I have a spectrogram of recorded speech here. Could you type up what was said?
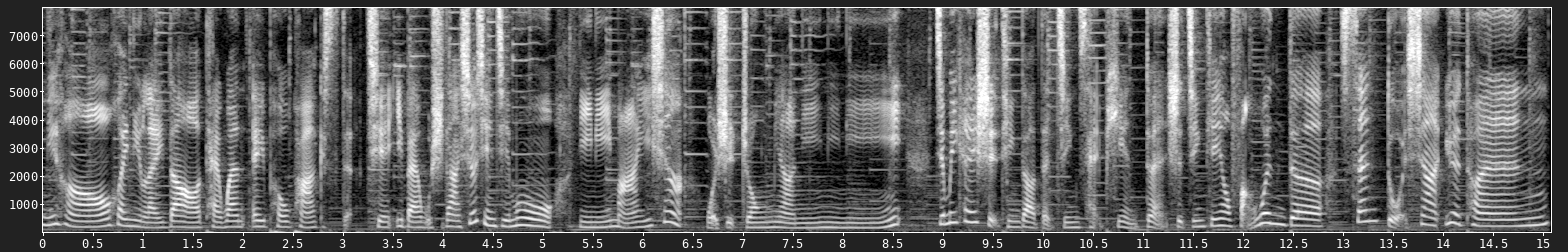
你好，欢迎你来到台湾 Apple Parks 的前一百五十大休闲节目。妮妮麻一下，我是钟妙妮妮妮。节目一开始听到的精彩片段是今天要访问的三朵夏乐团，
